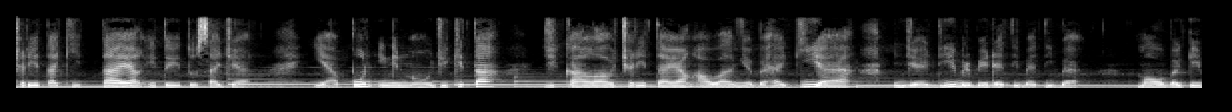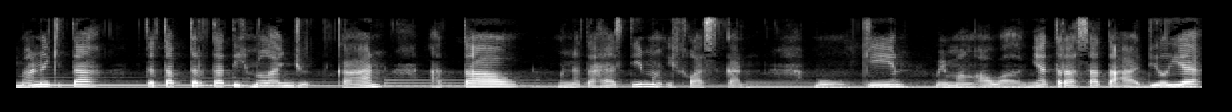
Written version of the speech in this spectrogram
cerita kita yang itu-itu saja. Ia pun ingin menguji kita. Jikalau cerita yang awalnya bahagia menjadi berbeda tiba-tiba, mau bagaimana kita tetap tertatih melanjutkan atau menata hati mengikhlaskan. Mungkin memang awalnya terasa tak adil ya,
